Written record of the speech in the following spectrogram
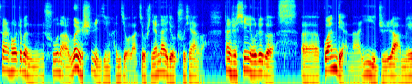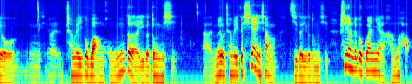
虽然说这本书呢问世已经很久了，九十年代就出现了，但是心流这个，呃观点呢一直啊没有嗯呃成为一个网红的一个东西，啊没有成为一个现象级的一个东西。实际上这个观念很好。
